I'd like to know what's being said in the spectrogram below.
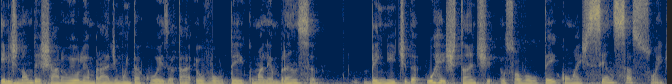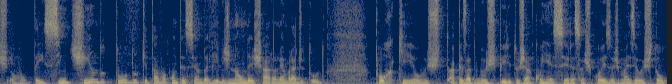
Eles não deixaram eu lembrar de muita coisa, tá? Eu voltei com uma lembrança bem nítida. O restante eu só voltei com as sensações. Eu voltei sentindo tudo o que estava acontecendo ali. Eles não deixaram lembrar de tudo. Porque eu, apesar do meu espírito já conhecer essas coisas, mas eu estou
